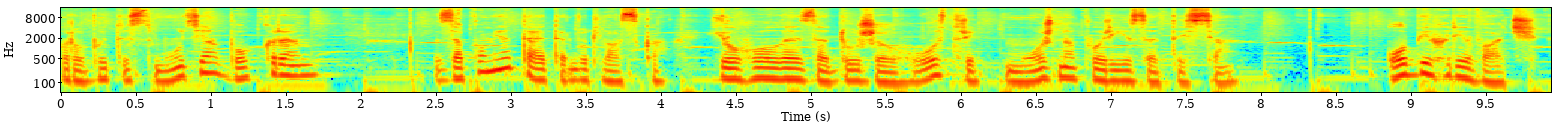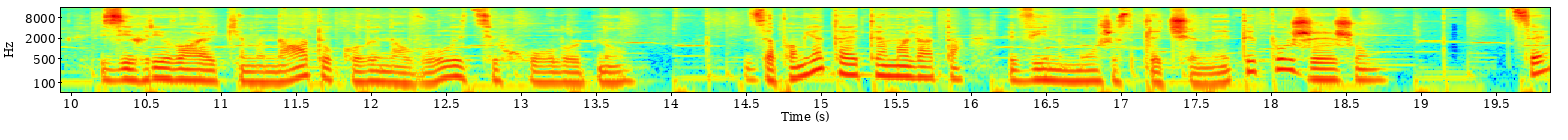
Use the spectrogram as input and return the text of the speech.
робити смузі або крем. Запам'ятайте, будь ласка, його леза дуже гострі, можна порізатися. Обігрівач зігріває кімнату, коли на вулиці холодно. Запам'ятайте, малята, він може спричинити пожежу. Це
